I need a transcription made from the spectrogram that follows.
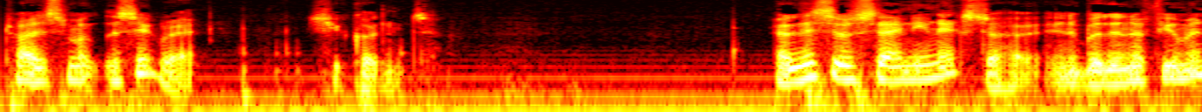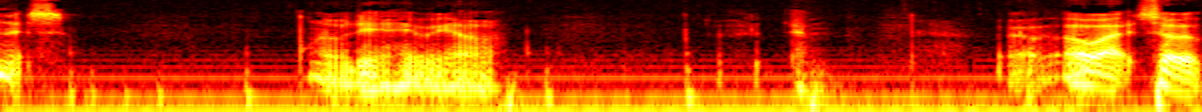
try to smoke the cigarette. She couldn't. And this was standing next to her in, within a few minutes. Oh dear, here we are. Uh, all right, so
